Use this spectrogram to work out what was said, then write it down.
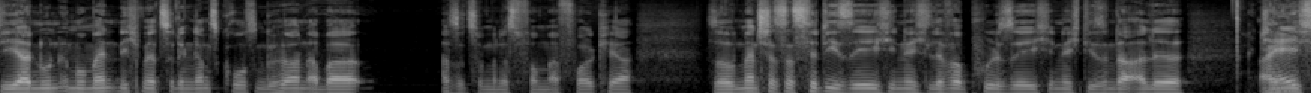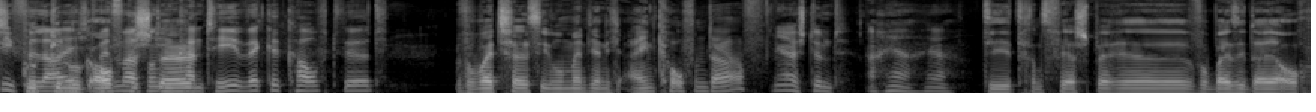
die ja nun im Moment nicht mehr zu den ganz Großen gehören, aber also zumindest vom Erfolg her. So Manchester City sehe ich ihn nicht, Liverpool sehe ich ihn nicht, die sind da alle eigentlich Chelsea gut vielleicht, genug wenn mal so ein aufgestellt. Kanté weggekauft wird. Wobei Chelsea im Moment ja nicht einkaufen darf. Ja, stimmt. Ach ja, ja. Die Transfersperre, wobei sie da ja auch,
